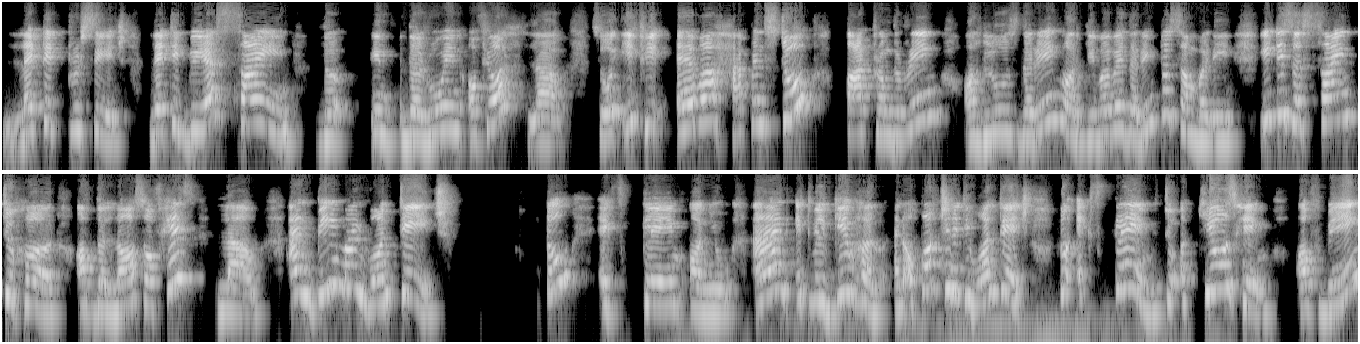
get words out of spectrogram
let it presage, let it be a sign the in the ruin of your love. So if he ever happens to part from the ring or lose the ring or give away the ring to somebody, it is a sign to her of the loss of his love and be my vantage to exclaim on you. And it will give her an opportunity vantage to exclaim to accuse him of being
